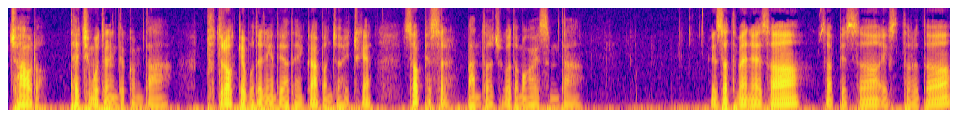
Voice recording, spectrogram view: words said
좌우로 대칭 모델링 될 겁니다. 부드럽게 모델링이 돼야 되니까 먼저 이쪽에 서피스를 만들어주고 넘어가겠습니다. 인서트 메뉴에서 서피스, 익스트루드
